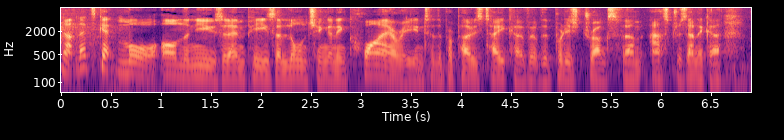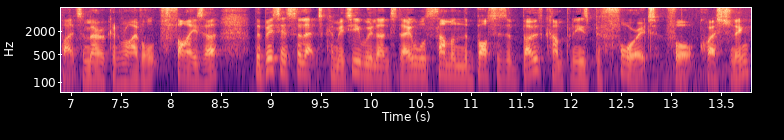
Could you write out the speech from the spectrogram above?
Now, let's get more on the news that MPs are launching an inquiry into the proposed takeover of the British drugs firm AstraZeneca by its American rival Pfizer. The Business Select Committee, we learned today, will summon the bosses of both companies before it for questioning.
